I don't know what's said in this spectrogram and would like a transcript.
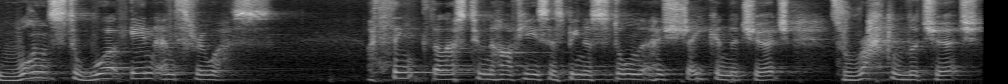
wants to work in and through us. I think the last two and a half years has been a storm that has shaken the church. It's rattled the church.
